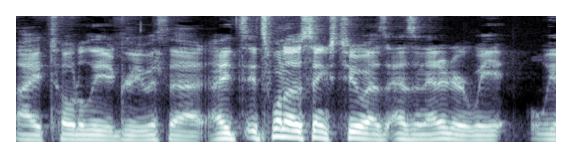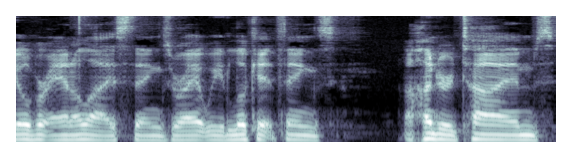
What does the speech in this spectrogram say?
I totally agree with that. I- It's it's one of those things too. As as an editor, we we overanalyze things, right? We look at things a hundred times,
